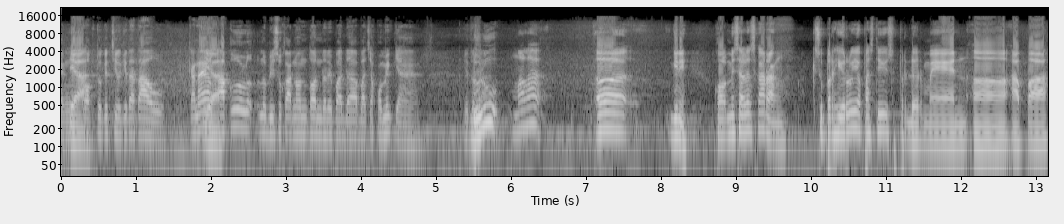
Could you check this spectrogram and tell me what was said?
yang Ya. waktu kecil kita tahu karena Ya. aku le- lebih suka nonton daripada baca komiknya gitu Dulu malah eh gini, kalau misalnya sekarang superhero ya pasti Spiderman eh, apa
